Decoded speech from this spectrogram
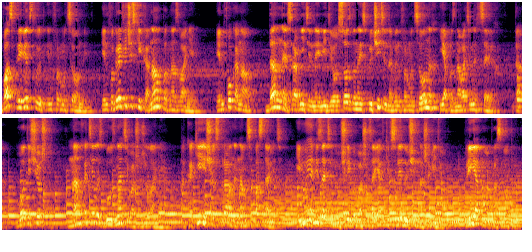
Вас приветствует информационный инфографический канал под названием Инфоканал. Данное сравнительное видео создано исключительно в информационных и опознавательных целях. Да, вот еще что. Нам хотелось бы узнать и ваши желания. А какие еще страны нам сопоставить? И мы обязательно учли бы ваши заявки в следующем наше видео. Приятного просмотра!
